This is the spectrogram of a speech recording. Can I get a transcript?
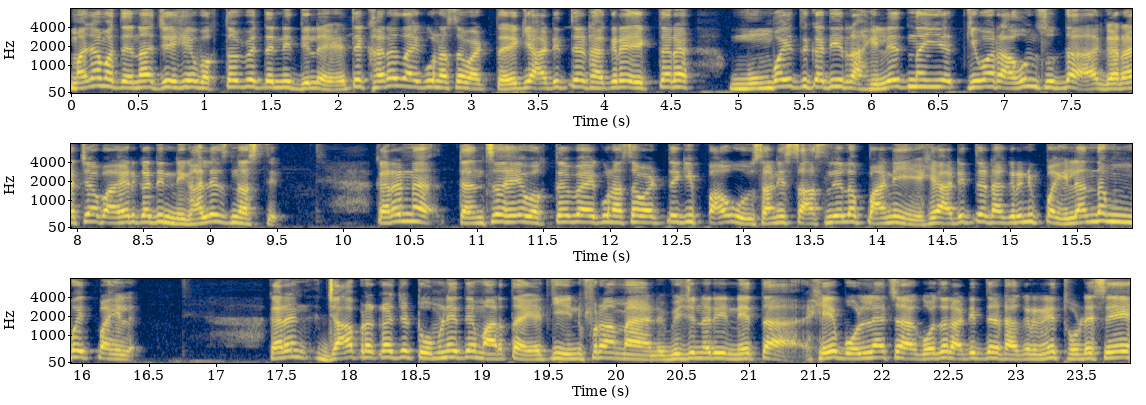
माझ्या मते ना जे हे वक्तव्य त्यांनी दिलं आहे ते खरंच ऐकून असं वाटतंय की आदित्य ठाकरे एकतर मुंबईत कधी राहिलेच नाही आहेत किंवा राहूनसुद्धा घराच्या बाहेर कधी निघालेच नसते कारण त्यांचं हे वक्तव्य ऐकून असं वाटतं की पाऊस आणि साचलेलं पाणी हे आदित्य ठाकरेंनी पहिल्यांदा मुंबईत पाहिलं कारण ज्या प्रकारचे टोमणे ते मारतायत की इन्फ्रामॅन विजनरी नेता हे बोलण्याच्या अगोदर आदित्य ठाकरेने थोडेसे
